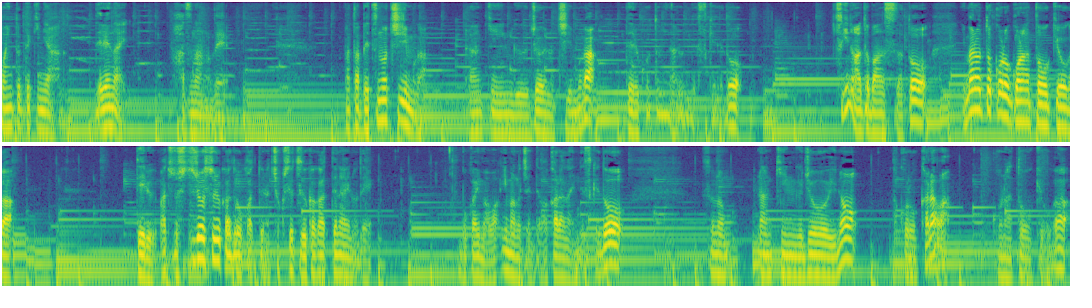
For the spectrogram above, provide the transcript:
ポイント的には出れないはずなのでまた別のチームがランキング上位のチームが出ることになるんですけれど次のアドバンスだと今のところゴナ東京が出る、まあ、ちょっと出場するかどうかっていうのは直接伺ってないので僕は今は今の時点でわからないんですけどそのランキング上位のところからはゴナ東京が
